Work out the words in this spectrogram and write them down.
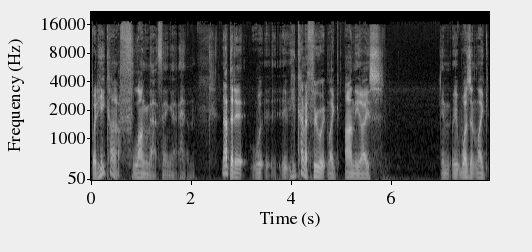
but he kind of flung that thing at him. Not that it, he kind of threw it like on the ice, and it wasn't like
